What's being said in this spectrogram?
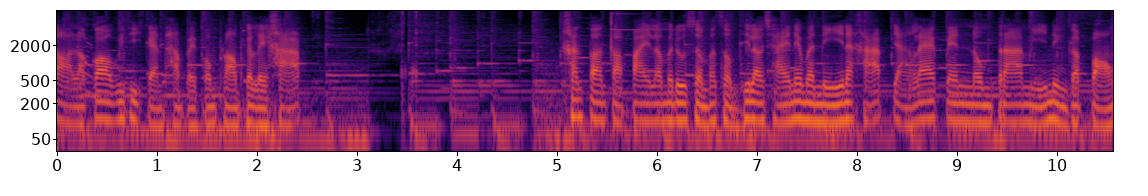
ตอนแล้วก็วิธีการทำไปพร้อม ๆ กันเลยครับ ขั้นตอนต่อไปเรามาดูส่วนผสมที่เราใช้ในวันนี้นะครับ อย่างแรกเป็นนมตราหมี 1 กระป๋อง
